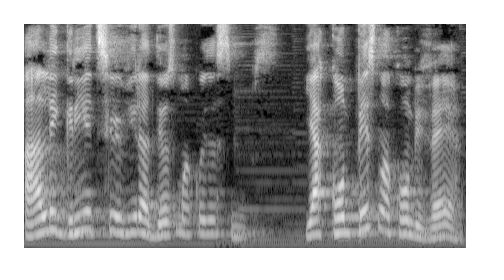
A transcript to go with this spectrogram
A alegria de servir a Deus é uma coisa simples. E a Kombi, pensa numa Kombi velha,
